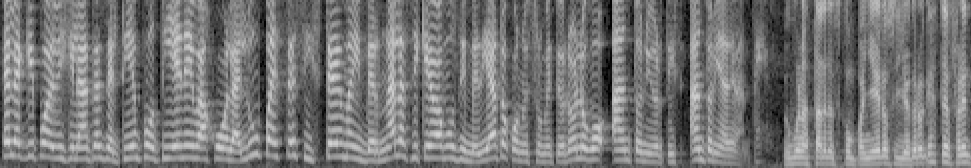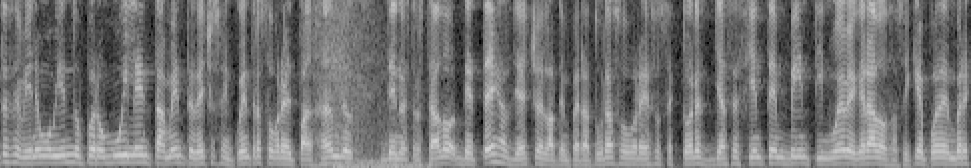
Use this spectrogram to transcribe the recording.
El equipo de vigilantes del tiempo tiene bajo la lupa este sistema invernal, así que vamos de inmediato con nuestro meteorólogo Antonio Ortiz. Antonio, adelante. Muy buenas tardes compañeros. Y yo creo que este frente se viene moviendo pero muy lentamente, de hecho se encuentra sobre el panhandle de nuestro estado de Texas, de hecho la temperatura sobre esos sectores ya se siente en 29 grados, así que pueden ver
